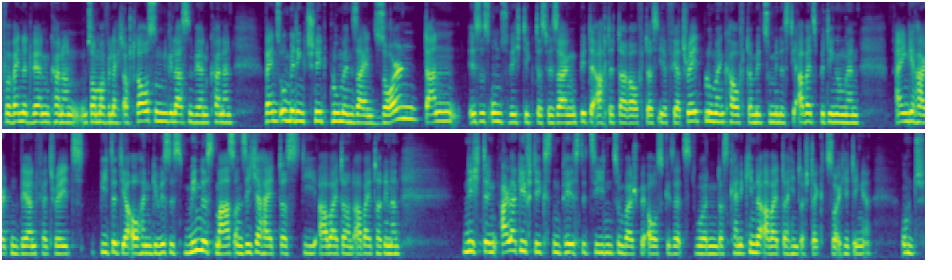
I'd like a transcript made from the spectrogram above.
verwendet werden können, im Sommer vielleicht auch draußen gelassen werden können. Wenn es unbedingt Schnittblumen sein sollen, dann ist es uns wichtig, dass wir sagen, bitte achtet darauf, dass ihr Fairtrade-Blumen kauft, damit zumindest die Arbeitsbedingungen eingehalten werden. Fairtrade bietet ja auch ein gewisses Mindestmaß an Sicherheit, dass die Arbeiter und Arbeiterinnen nicht den allergiftigsten Pestiziden zum Beispiel ausgesetzt wurden, dass keine Kinderarbeit dahinter steckt, solche Dinge. Und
